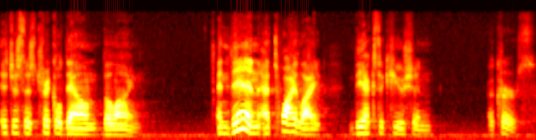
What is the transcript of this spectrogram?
it just has trickled down the line. And then at twilight, the execution occurs.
